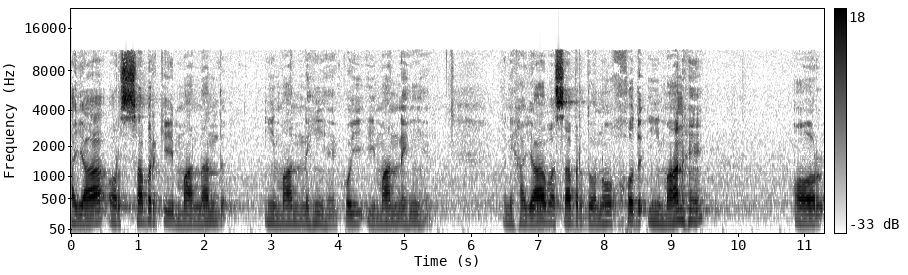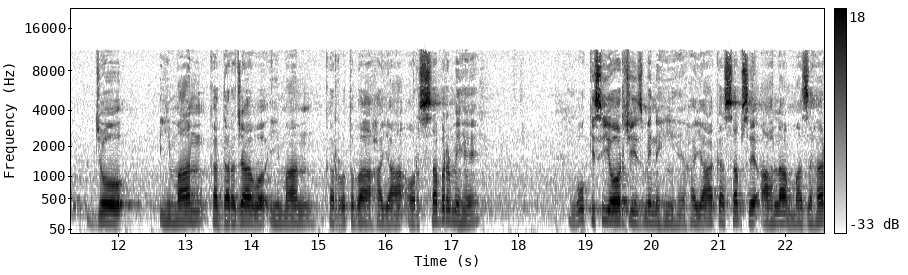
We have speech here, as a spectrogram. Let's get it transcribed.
حیا اور صبر کی مانند ایمان نہیں ہے، کوئی ایمان نہیں ہے۔ یعنی حیا و صبر دونوں خود ایمان ہیں اور جو ایمان کا درجہ و ایمان کا رتبہ حیا اور صبر میں ہے، وہ کسی اور چیز میں نہیں ہے۔ حیا کا سب سے اعلیٰ مظہر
